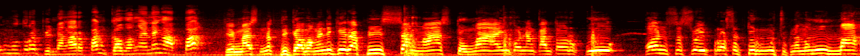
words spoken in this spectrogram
wong motornya ben nang ngarepan gawangane ngapa Ya mas, nek digawangan ini kira bisa mas. Do main kon nang kantorku. Kon sesuai prosedur ngujuk nama ngumah.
